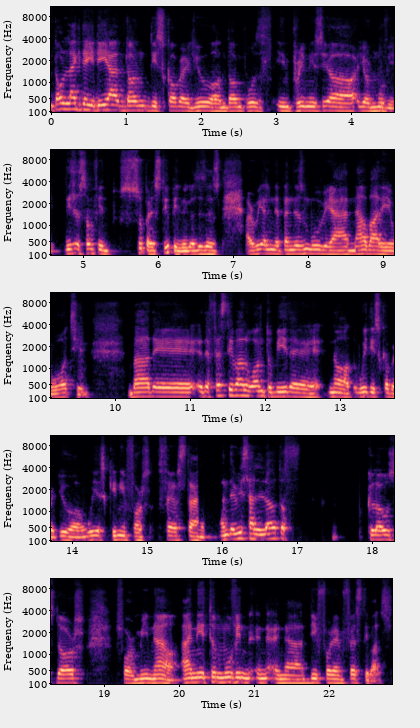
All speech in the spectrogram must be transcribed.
don't like the idea, don't discover you, and don't put in premise your your movie. This is something super stupid because this is a real independent movie and nobody watching. But uh, the festival want to be the no, we discovered you or we screening for first time, and there is a lot of closed doors for me now. I need to move in in, in uh, different festivals,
